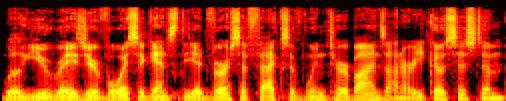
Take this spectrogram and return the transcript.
Will you raise your voice against the adverse effects of wind turbines on our ecosystem?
